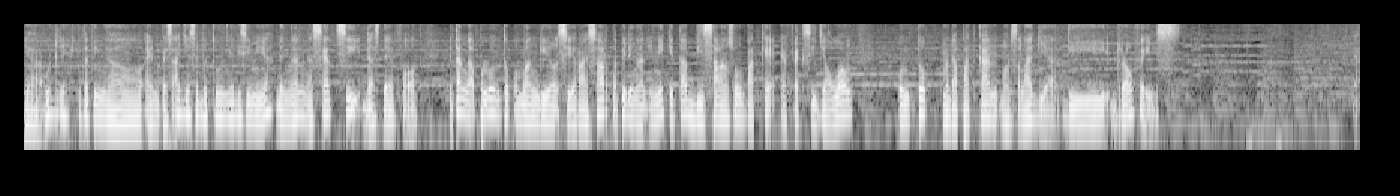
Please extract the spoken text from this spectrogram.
ya udah deh kita tinggal npaste aja sebetulnya di sini ya dengan ngeset si Dust Devil. Kita nggak perlu untuk memanggil si Riser tapi dengan ini kita bisa langsung pakai efek si Jolong untuk mendapatkan monster lagi ya di draw face ya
